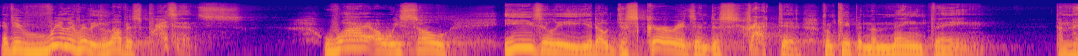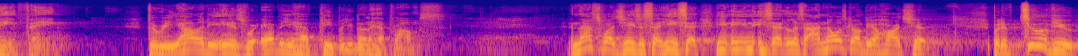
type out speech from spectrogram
if you really, really love his presence, why are we so easily, you know, discouraged and distracted from keeping the main thing the main thing? The reality is, wherever you have people, you're going to have problems. And that's why Jesus said, He said, He, he, he said, listen, I know it's going to be a hardship, but if two of you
